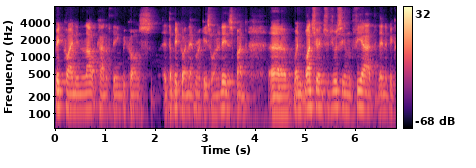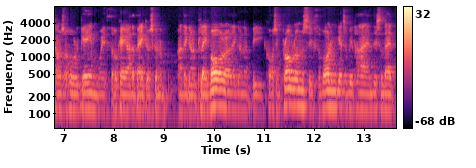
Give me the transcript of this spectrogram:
Bitcoin in and out kind of thing because the Bitcoin network is what it is. But uh, when once you're introducing fiat, then it becomes a whole game with okay, are the bankers gonna are they gonna play ball? Are they gonna be causing problems if the volume gets a bit high and this and that?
